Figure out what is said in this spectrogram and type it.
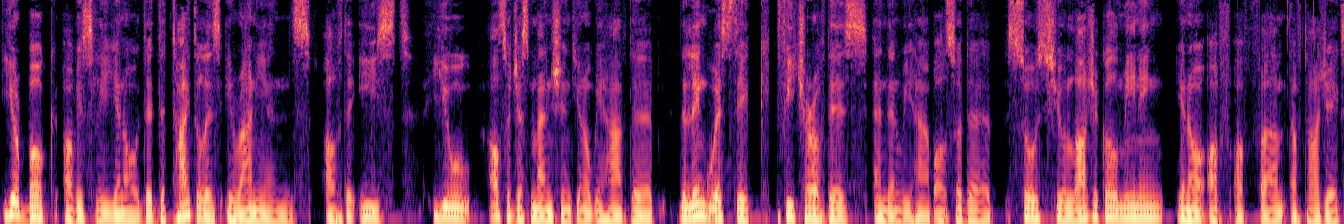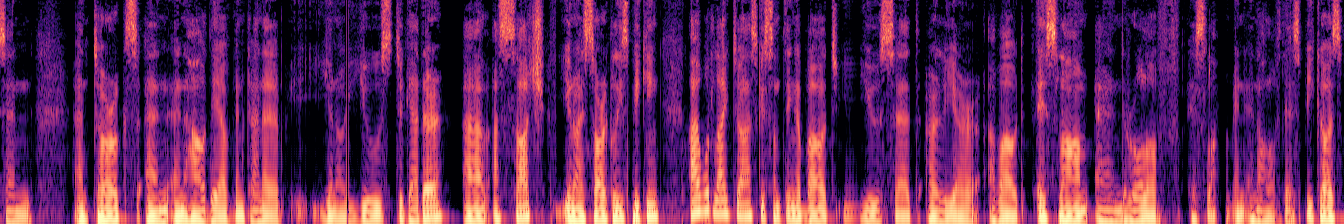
your book obviously you know the, the title is iranians of the east you also just mentioned, you know, we have the, the linguistic feature of this, and then we have also the sociological meaning, you know, of, of, um, of Tajiks and, and Turks and, and how they have been kind of, you know, used together, uh, as such, you know, historically speaking. I would like to ask you something about, you said earlier about Islam and the role of Islam in, in all of this, because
